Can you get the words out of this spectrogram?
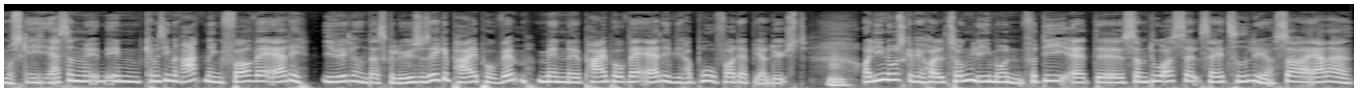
måske ja, sådan en, en, kan man sige, en retning for, hvad er det i virkeligheden, der skal løses. Ikke pege på hvem, men øh, pege på, hvad er det, vi har brug for, der bliver løst. Mm. Og lige nu skal vi holde tungen lige i munden, fordi at, øh, som du også selv sagde tidligere, så er der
